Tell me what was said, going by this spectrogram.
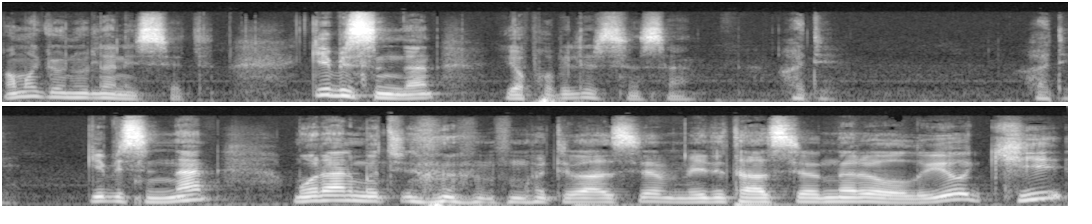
Ama gönülden hisset. Gibisinden yapabilirsin sen. Hadi. Hadi. Gibisinden moral motivasyon meditasyonları oluyor ki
